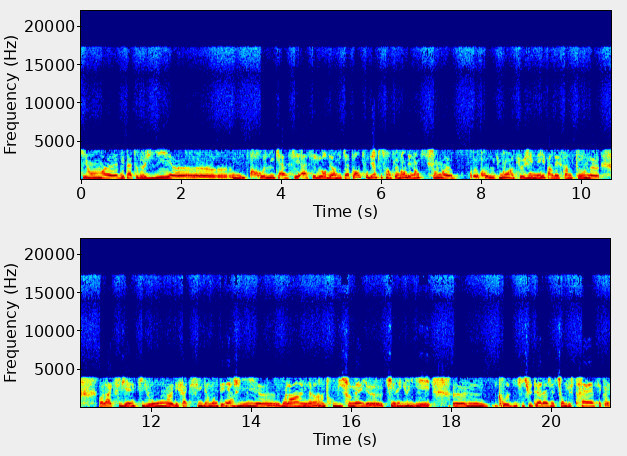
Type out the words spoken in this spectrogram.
qui ont euh, des pathologies chroniques assez assez lourdes et handicapantes, ou bien tout simplement des gens qui sont chroniquement un peu gênés par des symptômes voilà qui viennent qui vont des fatigues un manque d'énergie voilà un, trouble du sommeil qui est régulier, une grosse difficulté à la gestion du stress, etc.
